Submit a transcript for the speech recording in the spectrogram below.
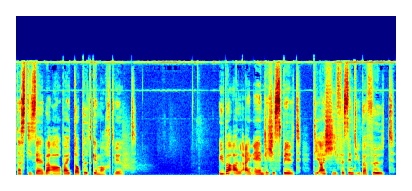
dass dieselbe Arbeit doppelt gemacht wird. Überall ein ähnliches Bild, die Archive sind überfüllt.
